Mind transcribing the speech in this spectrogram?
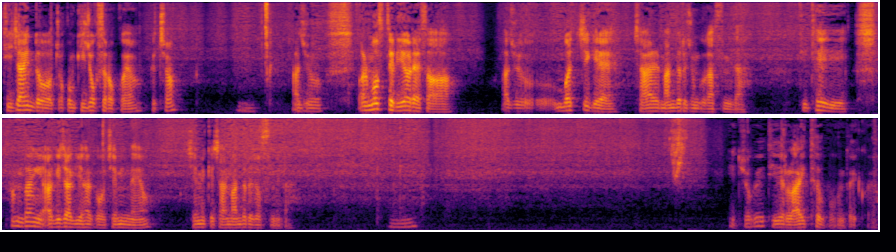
디자인도 조금 귀족스럽고요. 그쵸? 음, 아주 얼모스트 리얼해서 아주 멋지게 잘 만들어준 것 같습니다. 디테일이 상당히 아기자기하고 재밌네요. 재밌게 잘 만들어졌습니다. 이쪽에 뒤에 라이트 부분도 있고요.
